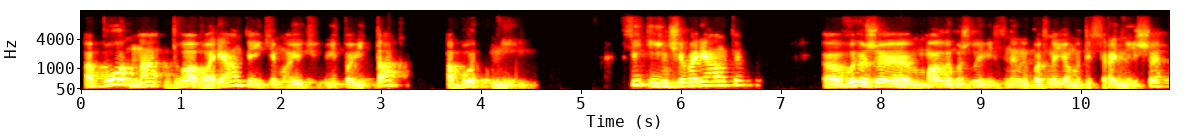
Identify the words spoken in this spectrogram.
або на два варіанти, які мають відповідь так або ні. Всі інші варіанти е, ви вже мали можливість з ними познайомитись раніше,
